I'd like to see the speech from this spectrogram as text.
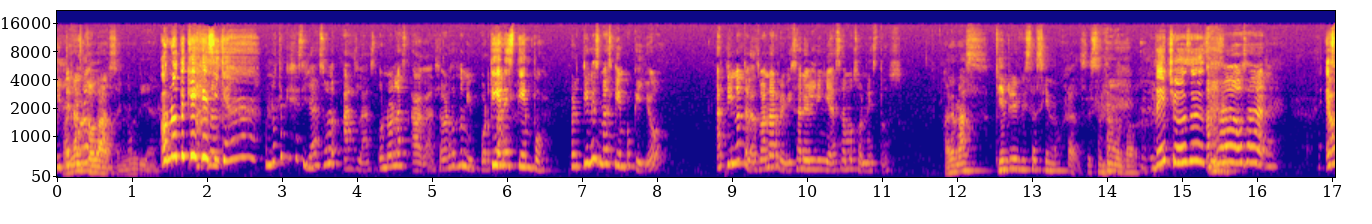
Y te Hazlas juro, todas en un día. o no te quejes Ajá. y ya. no te quejes y ya, solo hazlas o no las hagas. La verdad no me importa. Tienes tiempo. Pero tienes más tiempo que yo. a ti no te las van a revisar en línea, seamos honestos. Además, ¿quién revisa 100 hojas? Es una mamada. De hecho, o sea, Ajá, o sea, a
